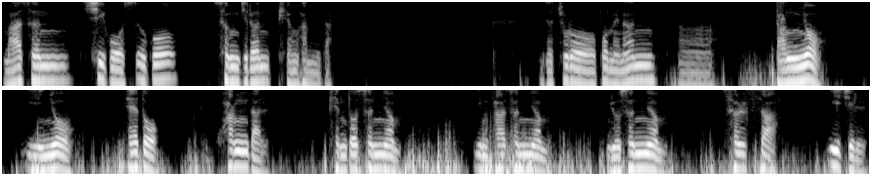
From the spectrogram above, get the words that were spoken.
맛은 시고 쓰고 성질은 평합니다. 이제 주로 보면은 어, 당뇨, 이뇨, 해독, 황달, 편도선염, 임파선염, 유선염, 설사, 이질,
